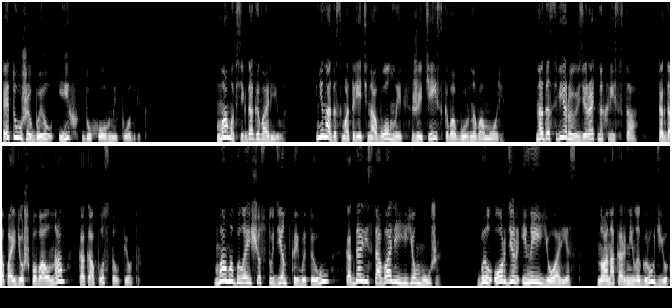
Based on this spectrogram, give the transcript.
Это уже был их духовный подвиг. Мама всегда говорила, не надо смотреть на волны житейского бурного моря. Надо с верою взирать на Христа, тогда пойдешь по волнам, как апостол Петр. Мама была еще студенткой ВТУ, когда арестовали ее мужа. Был ордер и на ее арест, но она кормила грудью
